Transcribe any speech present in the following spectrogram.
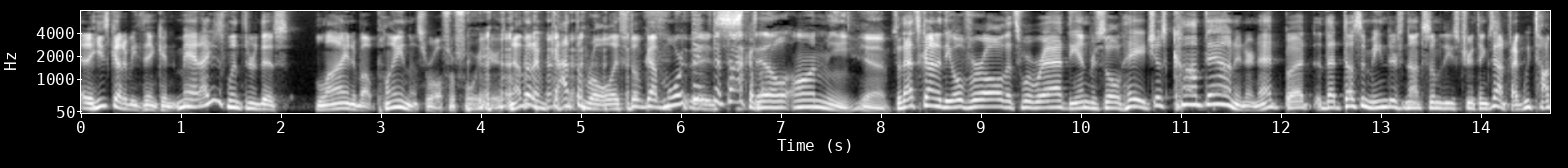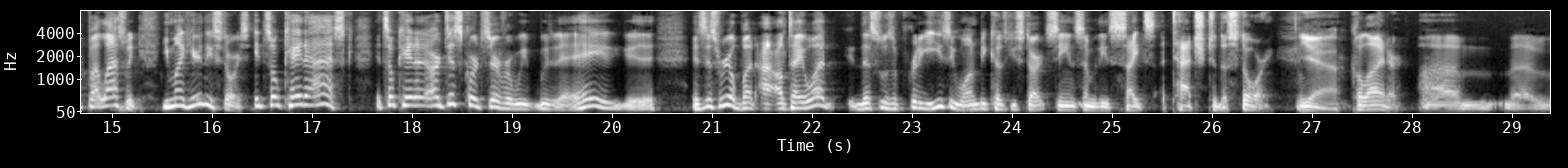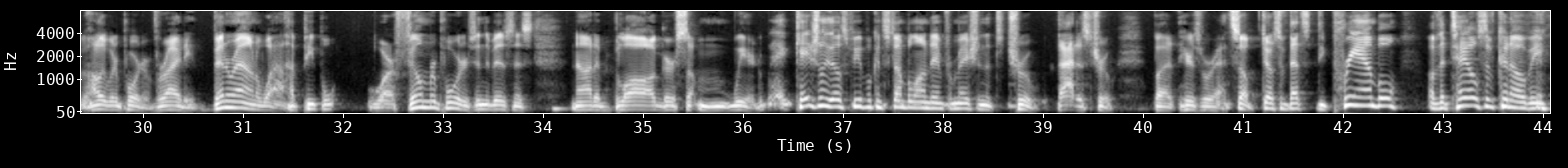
And he's got to be thinking, man, I just went through this line about playing this role for four years. now that I've got the role, I still got more things They're to talk about. still on me. Yeah. So that's kind of the overall. That's where we're at. The end result. Hey, just calm down, internet. But that doesn't mean there's not some of these true things out. In fact, we talked about last week. You might hear these stories. It's okay to ask. It's okay to our Discord server. We, we hey, uh, is this real? But I- I'll tell you what. This was a pretty easy one because you start seeing some of these sites attached to the story. Yeah. Collider, um, uh, Hollywood Reporter, Variety, been around a while. Have people who are film reporters in the business, not a blog or something weird. Occasionally, those people can stumble onto information that's true. That is true. But here's where we're at. So, Joseph, that's the preamble of the Tales of Kenobi.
